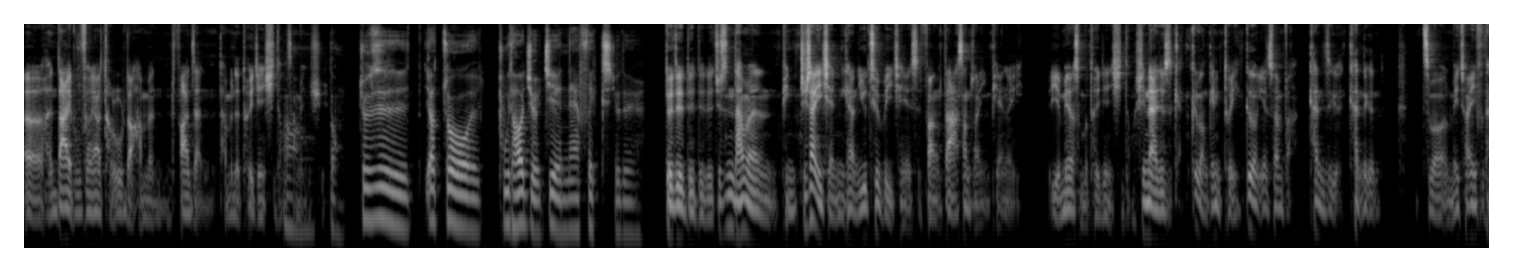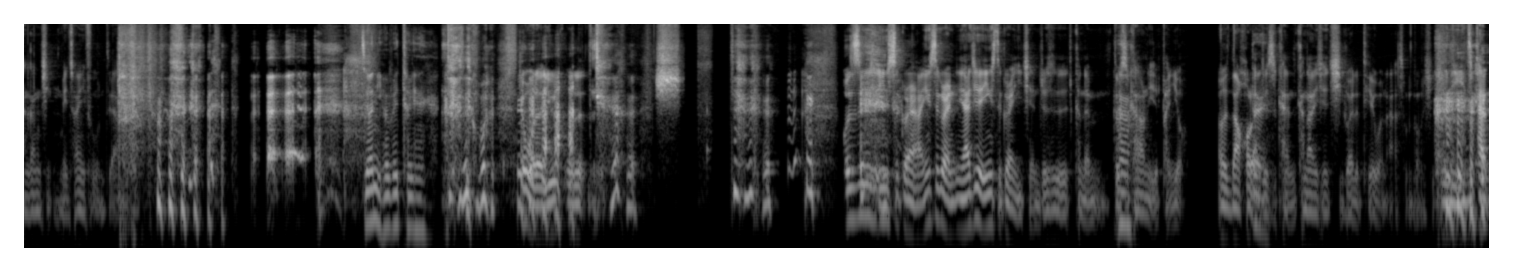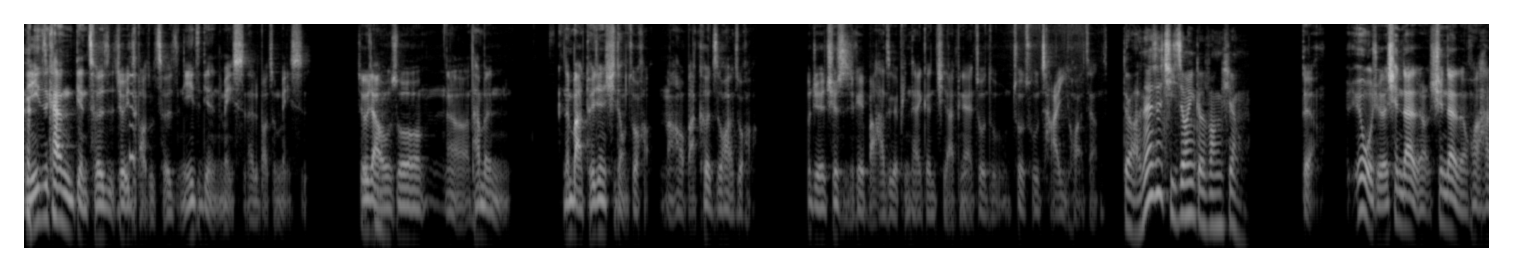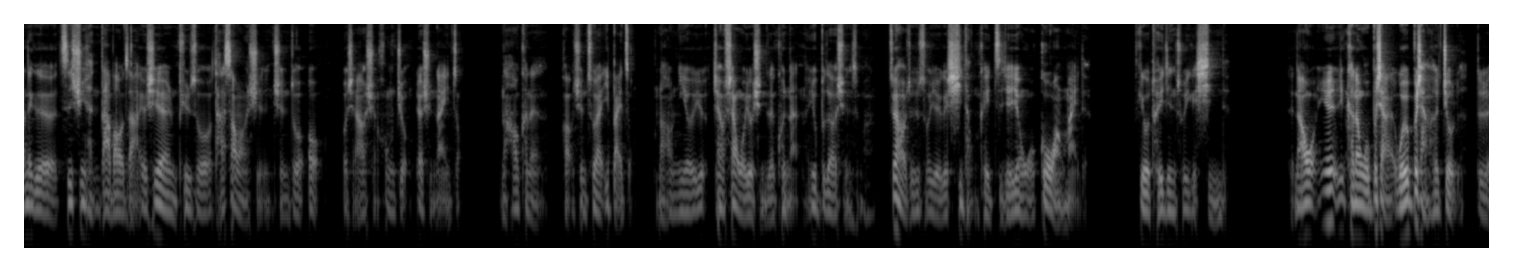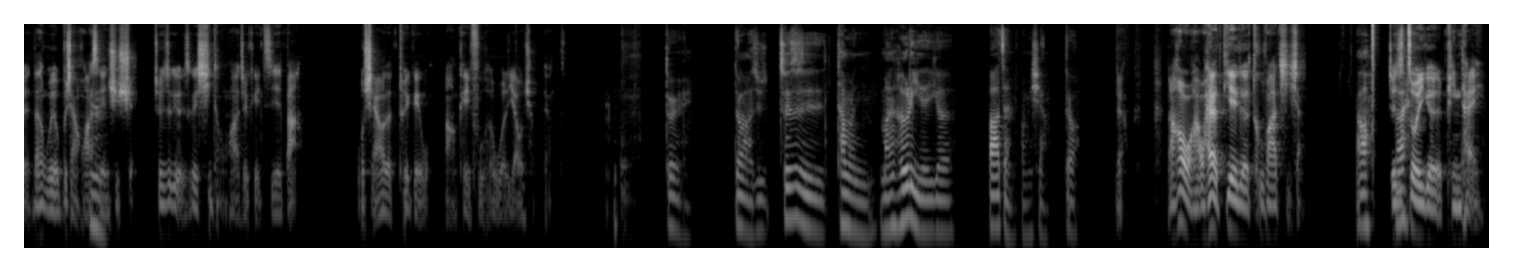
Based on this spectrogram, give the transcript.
呃，很大一部分要投入到他们发展他们的推荐系统上面去。懂，就是要做葡萄酒界 Netflix，就对。对对对对对，就是他们平，就像以前你看 YouTube 以前也是放大家上传影片而已，也没有什么推荐系统，现在就是各种给你推，各种演算法，看这个看那个。什么没穿衣服弹钢琴？没穿衣服这样，只有你会被推那个。就我的我的，嘘，我是 Instagram 啊，Instagram，你还记得 Instagram 以前就是可能都是看到你的朋友，而到后来就是看看到一些奇怪的贴文啊，什么东西。就你一直看，你一直看点车子，就一直跑出车子；你一直点美食，它就跑出美食。就假如说，呃，他们能把推荐系统做好，然后把客制化做好。我觉得确实是可以把它这个平台跟其他平台做出做出差异化，这样子。对啊，那是其中一个方向。对啊，因为我觉得现代人现代人的话，他那个资讯很大爆炸。有些人，譬如说他上网选选说，哦，我想要选红酒，要选哪一种？然后可能好选出来一百种，然后你又又像像我有选择困难，又不知道选什么。最好就是说有一个系统可以直接用我过往买的，给我推荐出一个新的。然后我因为可能我不想，我又不想喝旧的，对不对？但是我又不想花时间去选。嗯就这个这个系统的话，就可以直接把我想要的推给我，然后可以符合我的要求，这样子。对，对啊，就这是他们蛮合理的一个发展方向，对吧？对啊。然后我还我还有第二个突发奇想，好，就是做一个平台，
